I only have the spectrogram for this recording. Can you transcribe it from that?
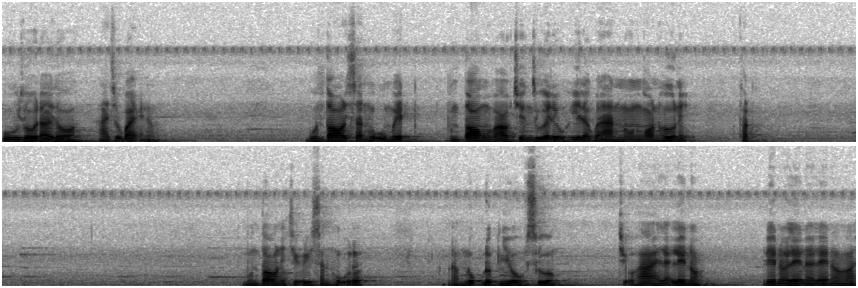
Ui rồi đây rồi 2 triệu 7 nữa. Bốn to thì săn hũ mệt. Bốn to mà vào trên dưới thì khi là còn ăn ngon, ngon hơn ấy. Thật. Bốn to thì chịu đi săn hũ thôi. Làm lúc được nhiều sướng. Triệu 2 lại lên rồi. Lên rồi lên rồi lên rồi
